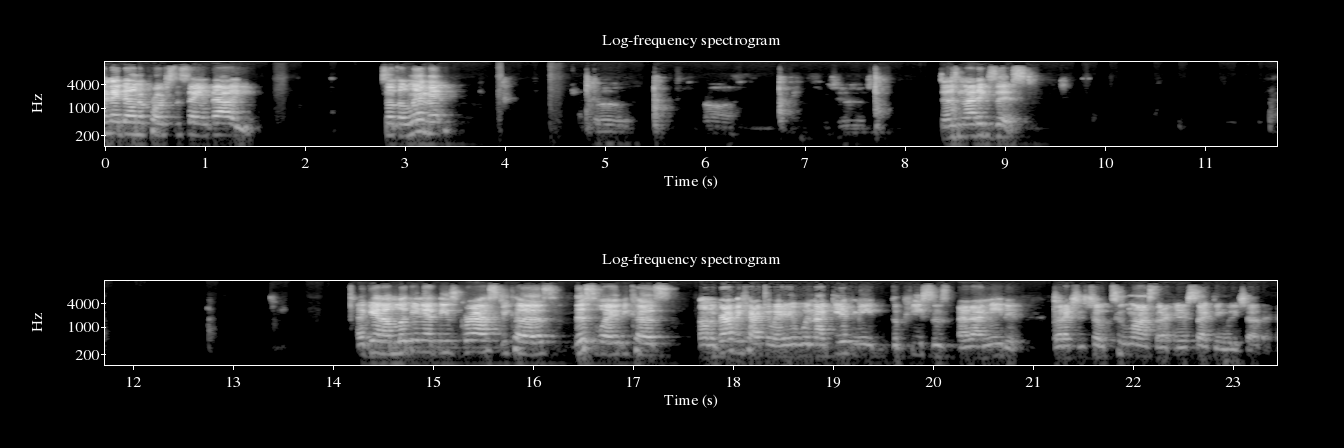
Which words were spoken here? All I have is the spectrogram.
And they don't approach the same value. So the limit does not exist. Again, I'm looking at these graphs because this way, because on a graphic calculator, it would not give me the pieces that I needed. Would actually show two lines that are intersecting with each other.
